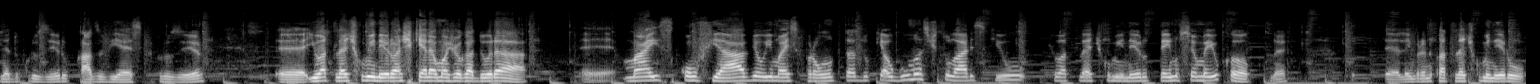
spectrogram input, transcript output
né, do Cruzeiro, caso viesse para o Cruzeiro. É, e o Atlético Mineiro, acho que ela é uma jogadora é, mais confiável e mais pronta do que algumas titulares que o, que o Atlético Mineiro tem no seu meio campo, né? É, lembrando que o Atlético Mineiro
